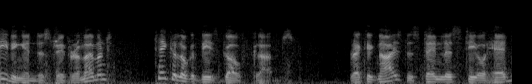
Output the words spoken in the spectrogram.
Leaving industry for a moment, take a look at these golf clubs. Recognize the stainless steel heads?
